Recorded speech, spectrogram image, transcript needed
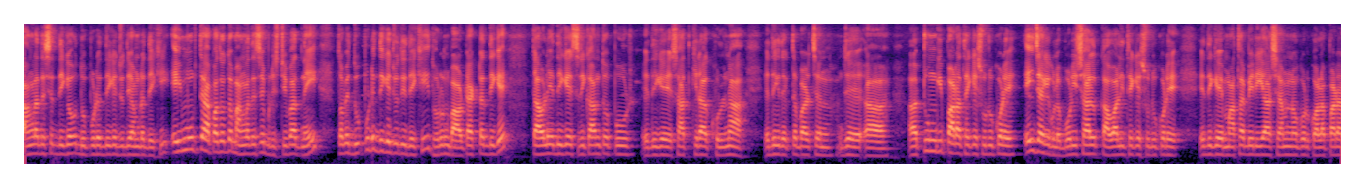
বাংলাদেশের দিকেও। দুপুরের দিকে যদি আমরা দেখি, এই মুহূর্তে আপাতত বাংলাদেশে বৃষ্টিপাত নেই। তবে দুপুরের দিকে যদি দেখি, ধরুন বারোটা একটার দিকে তাহলে এদিকে শ্রীকান্তপুর, এদিকে সাতক্ষীরা, খুলনা, এদিকে দেখতে পাচ্ছেন যে টুঙ্গিপাড়া থেকে শুরু করে এই জায়গাগুলো, বরিশাল, কাওয়ালি থেকে শুরু করে এদিকে মাথাবেরিয়া, শ্যামনগর, কলাপাড়া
